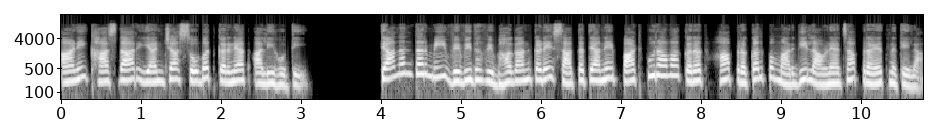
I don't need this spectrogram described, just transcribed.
आणि खासदार यांच्या सोबत करण्यात आली होती. त्यानंतर मी विविध विभागांकडे सातत्याने पाठपुरावा करत हा प्रकल्प मार्गी लावण्याचा प्रयत्न केला.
